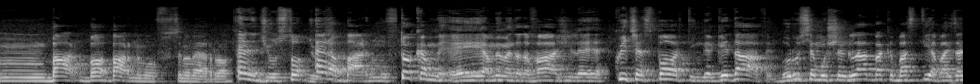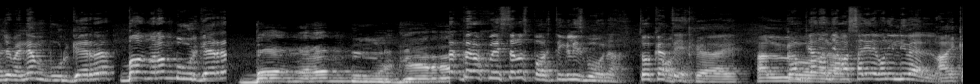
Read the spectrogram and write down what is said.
mm, Bar- Ba- Barnumouth, se non erro. Ed è giusto, Giusto. era Barnmouth Tocca a me, eh, a me mi è andata facile. Qui c'è Sporting, Getafe, Borussia Mönchengladbach, Bastia, Paris Saint-Germain, Hamburger Bonn Hamburger Però questo è lo Sporting Lisbona. Tocca a te. Ok, allora Pian piano andiamo a salire con il livello. AIK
